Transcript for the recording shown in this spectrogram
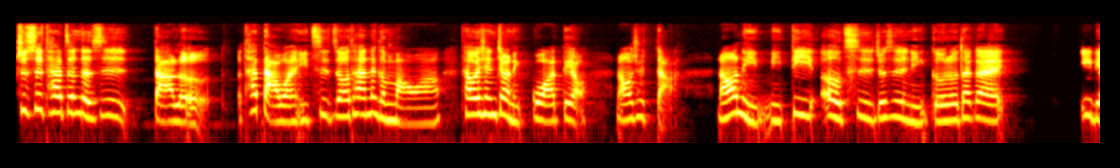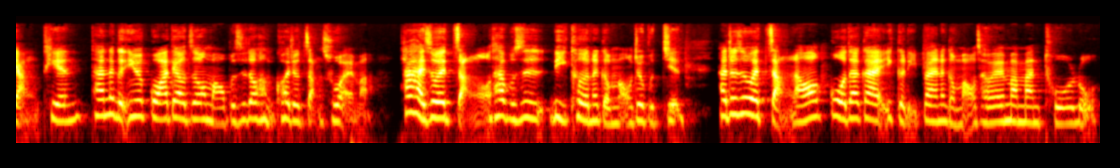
就是它真的是打了。他打完一次之后，他那个毛啊，他会先叫你刮掉，然后去打，然后你你第二次就是你隔了大概一两天，它那个因为刮掉之后毛不是都很快就长出来嘛，它还是会长哦，它不是立刻那个毛就不见，它就是会长，然后过大概一个礼拜那个毛才会慢慢脱落，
